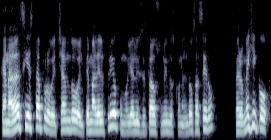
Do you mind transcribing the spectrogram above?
Canadá sí está aprovechando el tema del frío, como ya lo hizo Estados Unidos con el 2 a 0, pero México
